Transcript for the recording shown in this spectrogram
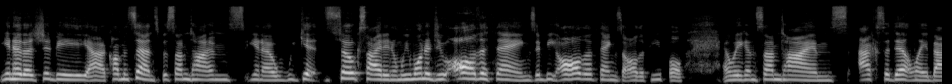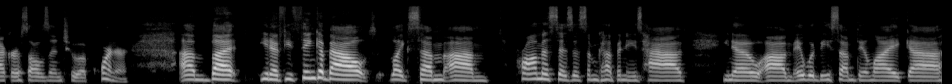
you know, that should be uh, common sense. But sometimes, you know, we get so excited and we want to do all the things and be all the things to all the people. And we can sometimes accidentally back ourselves into a corner. Um, but, you know, if you think about like some, um, promises that some companies have you know um, it would be something like uh,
